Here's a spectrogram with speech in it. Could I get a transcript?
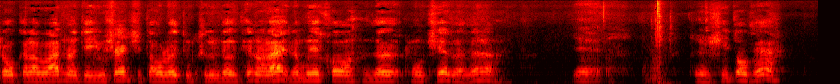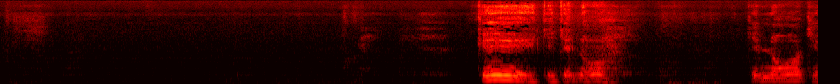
cho cái lá nó chỉ yêu sách chỉ tàu lấy tụt xương đời thế nó lấy nó mới kho dạ, rồi không chết rồi đó yeah rồi chỉ tàu chị chết nó. Chết nó chị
